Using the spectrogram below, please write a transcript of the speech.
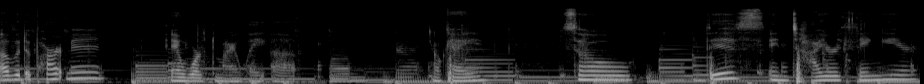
of a department and worked my way up. Okay? So, this entire thing here,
